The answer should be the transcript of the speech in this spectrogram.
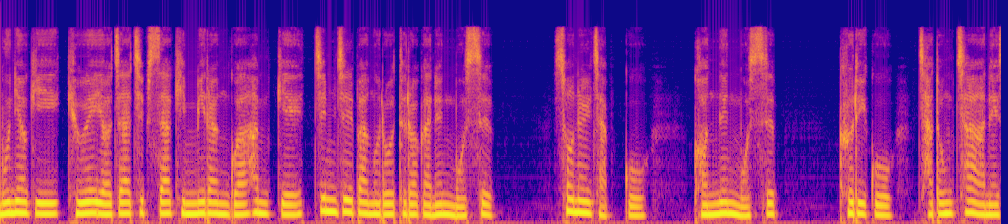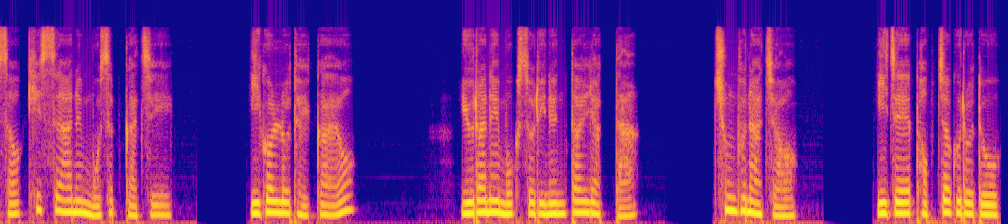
문혁이 교회 여자 집사 김미랑과 함께 찜질방으로 들어가는 모습, 손을 잡고 걷는 모습, 그리고 자동차 안에서 키스하는 모습까지. 이걸로 될까요? 유란의 목소리는 떨렸다. 충분하죠. 이제 법적으로도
